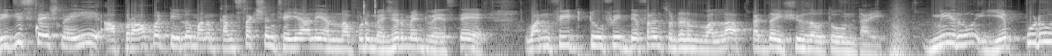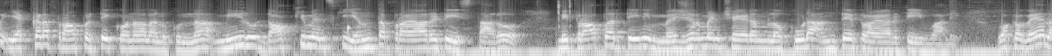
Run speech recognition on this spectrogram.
రిజిస్ట్రేషన్ అయ్యి ఆ ప్రాపర్టీలో మనం కన్స్ట్రక్షన్ చేయాలి అన్నప్పుడు మెజర్మెంట్ వేస్తే one feet two feet difference ఉండడం వల్ల పెద్ద ఇష్యూస్ అవుతూ ఉంటాయి. మీరు ఎప్పుడు ఎక్కడ ప్రాపర్టీ కొనాలనుకున్నా మీరు డాక్యుమెంట్స్కి ఎంత ప్రయారిటీ ఇస్తారో మీ ప్రాపర్టీని మెజర్మెంట్ చేయడంలో కూడా అంతే ప్రయారిటీ ఇవ్వాలి. ఒకవేళ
